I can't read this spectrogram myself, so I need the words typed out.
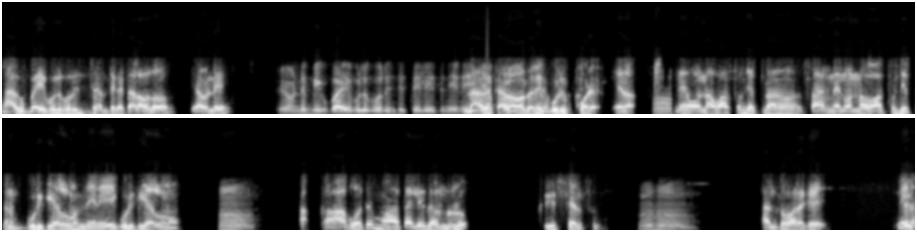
నాకు బైబిల్ గురించి అంతగా తెలవదు. ఏమండి? ఏమండి మీకు బైబిల్ గురించి తెలియదు నాకు తెలవదు నేను? గుడికి కూడా నేను- ఉన్న వాస్తవం చెప్తున్నాను. సార్ నేను ఉన్న వాస్తవం చెప్తాను గుడికి వెళ్ళను నేను ఏ గుడికి వెళ్ళను. కాకపోతే మా తల్లిదండ్రులు క్రిస్టియన్స్. అంతవరకే. నేను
